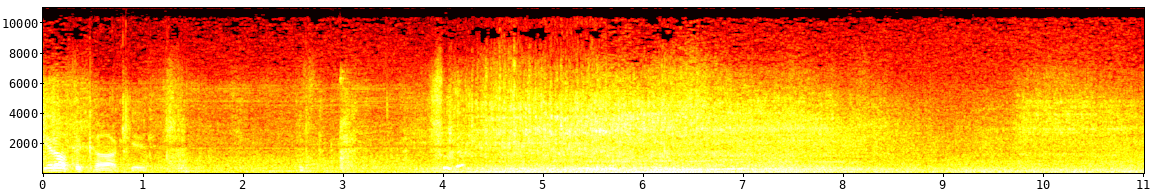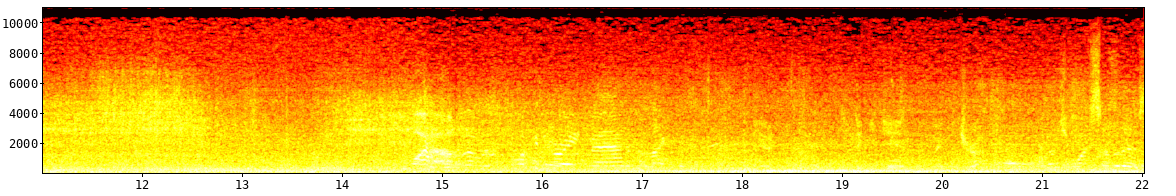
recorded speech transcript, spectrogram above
Get off the car, kid. Wow, that was fucking great, man. I like Dig your gin. Make me try. Don't you want some of this?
